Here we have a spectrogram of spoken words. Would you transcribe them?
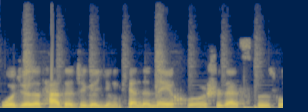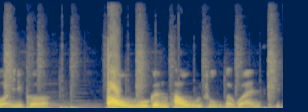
我觉得它的这个影片的内核是在思索一个造物跟造物主的关系。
